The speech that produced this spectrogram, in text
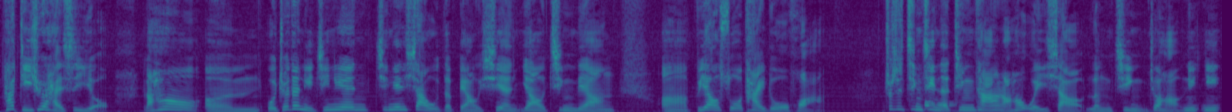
他的确还是有。然后，嗯，我觉得你今天今天下午的表现要尽量，呃，不要说太多话。就是静静的哦听他，然后微笑、冷静就好。你你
